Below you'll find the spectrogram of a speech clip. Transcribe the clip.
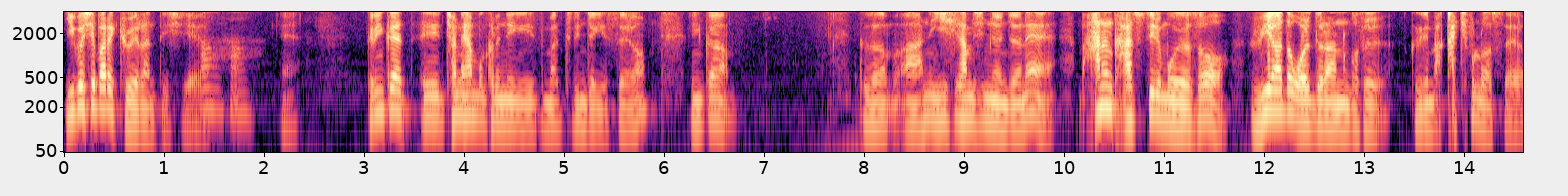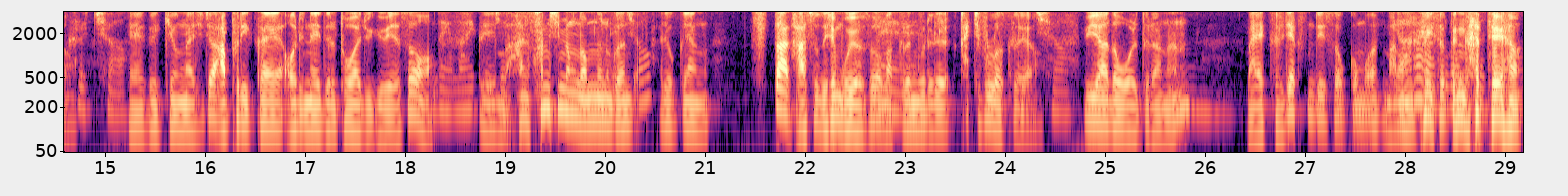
이것이 바로 교회란 뜻이에요. 어허. 그러니까 이 전에 한번 그런 얘기 막 드린 적이 있어요. 그러니까 그한 20, 30년 전에 많은 가수들이 모여서 위아더 월드라는 것을 그들이 막 같이 불렀어요. 그렇죠. 예, 그 기억나시죠? 아프리카의 어린애들을 도와주기 위해서 네, 잭슨. 한 30명 넘는 건. 아주 그냥 스타 가수들이 모여서 네. 막 그런 노래를 같이 불렀어요. 그렇죠. 위아더 월드라는 마이클 잭슨도 있었고 뭐 많은 명이 있었던 것 같아요.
